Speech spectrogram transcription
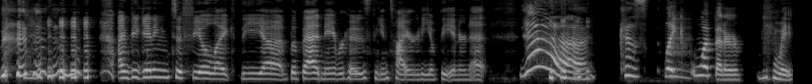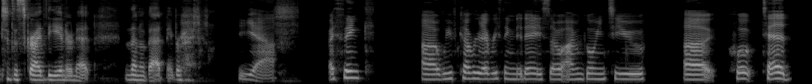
I'm beginning to feel like the uh the bad neighborhood is the entirety of the internet. yeah. Cuz like what better way to describe the internet than a bad neighborhood? Yeah. I think uh we've covered everything today, so I'm going to uh quote Ted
